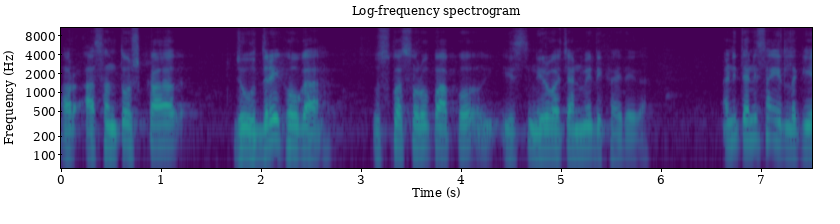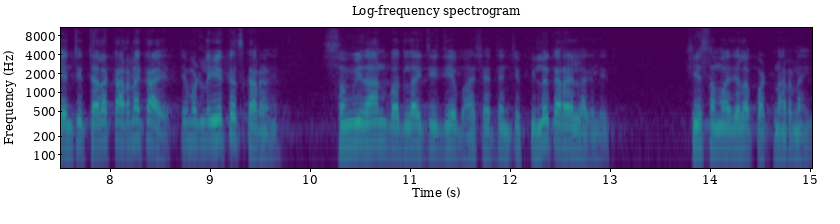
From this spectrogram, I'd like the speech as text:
और असंतोष का जो उद्रेक होगा उसका स्वरूप आपको इस निर्वचन में दिखाई देगा। आणि त्यांनी सांगितलं की यांचे त्याला कारण काय? आहे? ते म्हटलं एकच कारण आहे. संविधान बदलायची जे भाषा आहे त्यांचे पिलं करायला लागलीत. हे समाजाला पटणार नाही.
